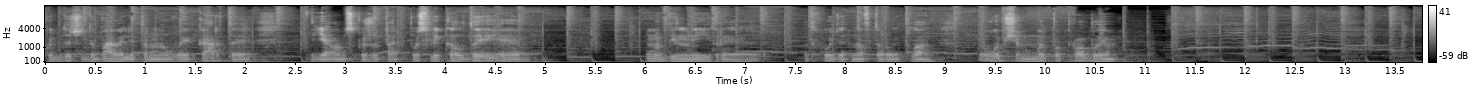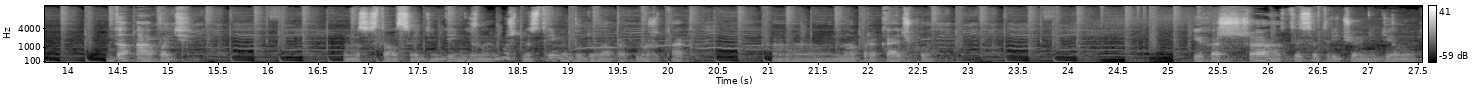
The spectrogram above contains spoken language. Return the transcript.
хоть даже добавили там новые карты, я вам скажу так, после колды мобильные игры отходят на второй план. Ну, в общем, мы попробуем доапать. У нас остался один день, не знаю, может на стриме буду апать, может так, э, на прокачку. И хаша, ты смотри, что они делают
